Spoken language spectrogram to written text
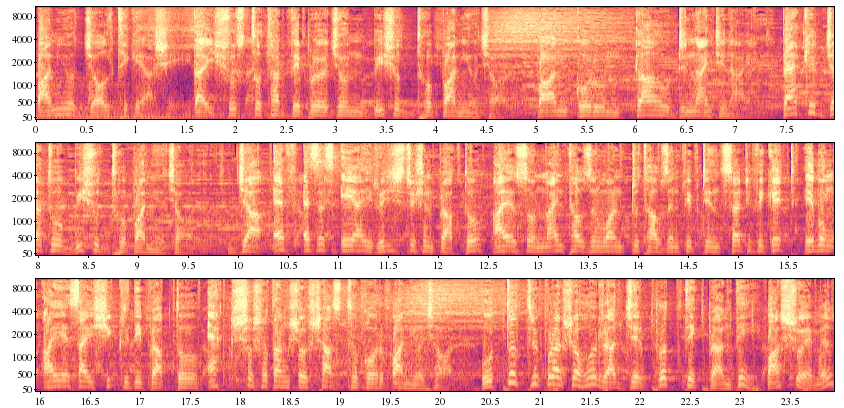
পানীয় জল থেকে আসে। তাই সুস্থ থাকতে প্রয়োজন বিশুদ্ধ পানীয় জল। পান করুন ক্লাউড নাইনটি নাইন। প্যাকেটজাত বিশুদ্ধ পানীয় জল। যা এফএসএসএআই রেজিস্ট্রেশন প্রাপ্ত আইএসও নাইন থাউজেন্ড সার্টিফিকেট এবং আইএসআই স্বীকৃতি প্রাপ্ত একশো শতাংশ স্বাস্থ্যকর পানীয় জল। উত্তর ত্রিপুরা শহর রাজ্যের প্রত্যেক প্রান্তে পাঁচশো এম এল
